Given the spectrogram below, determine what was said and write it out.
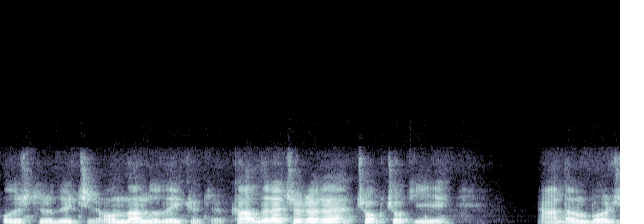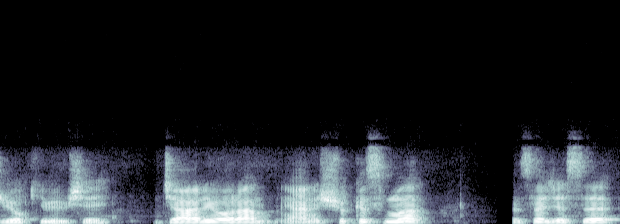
oluşturduğu için ondan dolayı kötü. Kaldıraç oranı çok çok iyi. Adamın borcu yok gibi bir şey. Cari oran yani şu kısmı kısacası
